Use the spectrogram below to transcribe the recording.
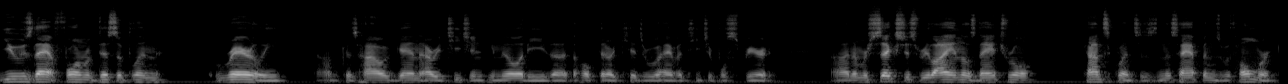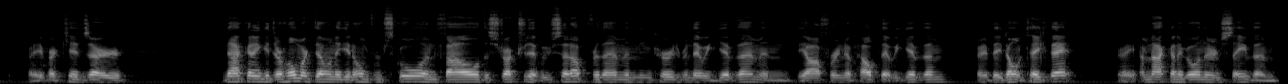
use that form of discipline rarely, because um, how again are we teaching humility? The the hope that our kids will have a teachable spirit. Uh, number six, just rely on those natural consequences, and this happens with homework. Right? If our kids are not going to get their homework done when they get home from school and follow the structure that we've set up for them and the encouragement that we give them and the offering of help that we give them, right? If they don't take that, right? I'm not going to go in there and save them.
